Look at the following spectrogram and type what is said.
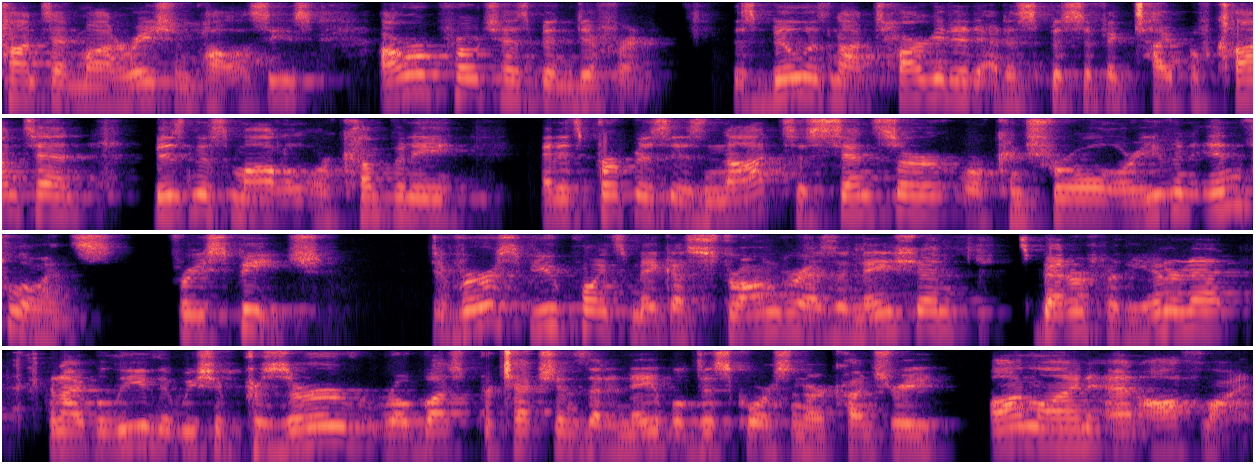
content moderation policies. Our approach has been different. This bill is not targeted at a specific type of content, business model, or company, and its purpose is not to censor or control or even influence free speech. Diverse viewpoints make us stronger as a nation. It's better for the internet. And I believe that we should preserve robust protections that enable discourse in our country online and offline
